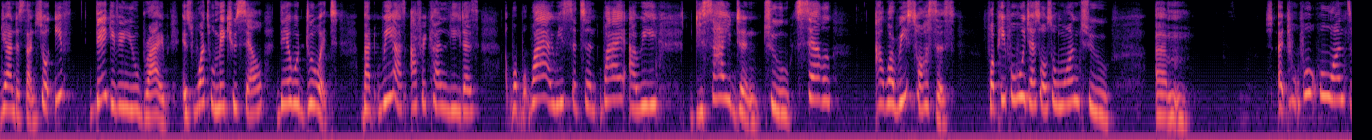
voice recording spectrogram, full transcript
Do you understand? So if they giving you bribe is what will make you sell, they will do it. But we as African leaders, why are we sitting, why are we deciding to sell our resources for people who just also want to um, uh, who, who want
